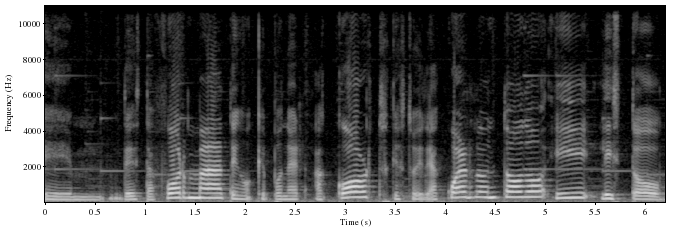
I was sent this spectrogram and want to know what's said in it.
eh, de esta forma tengo que poner accord, que estoy de acuerdo en todo y listo.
